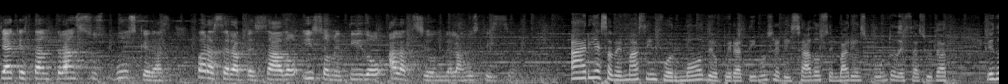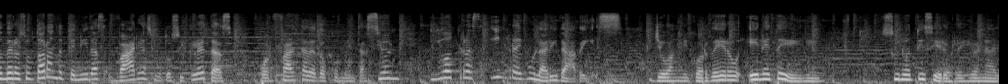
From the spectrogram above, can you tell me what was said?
ya que están tras sus búsquedas para ser apresado y sometido a la acción de la justicia. Arias además informó de operativos realizados en varios puntos de esta ciudad, en donde resultaron detenidas varias motocicletas por falta de documentación y otras irregularidades. Giovanni Cordero, NTN, su noticiero regional.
